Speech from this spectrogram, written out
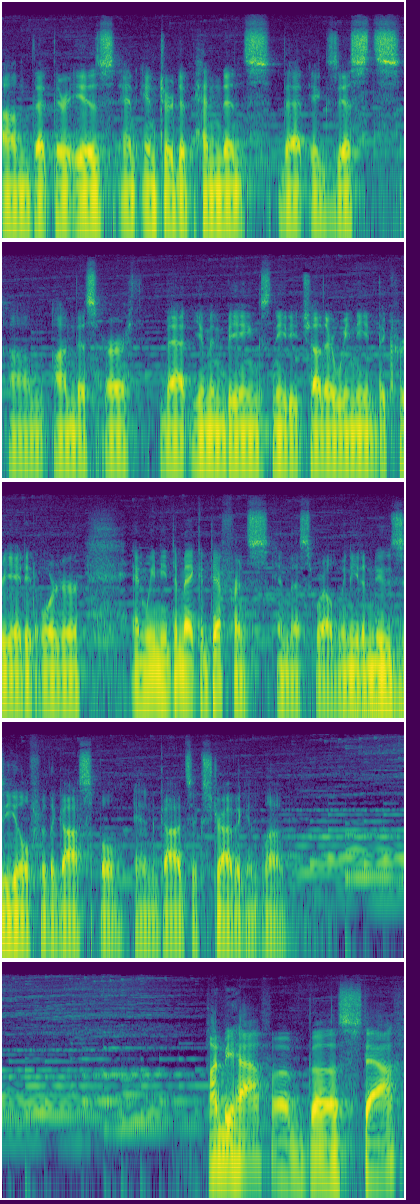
um, that there is an interdependence that exists um, on this earth, that human beings need each other, we need the created order, and we need to make a difference in this world. We need a new zeal for the gospel and God's extravagant love. On behalf of the staff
